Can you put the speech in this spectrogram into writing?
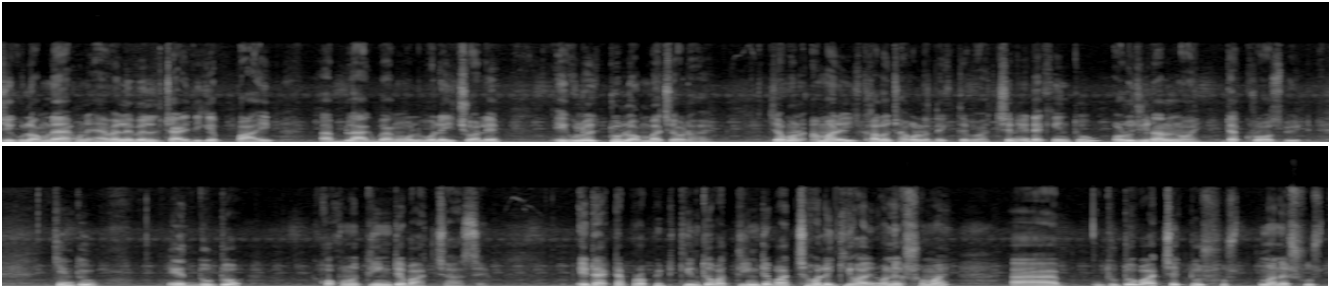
যেগুলো আমরা এখন অ্যাভেলেবেল চারিদিকে পাই ব্ল্যাক বেঙ্গল বলেই চলে, এগুলো একটু লম্বা চওড়া হয়। যেমন আমার এই কালো ছাগলটা দেখতে পাচ্ছেন, এটা কিন্তু অরিজিনাল নয়, এটা ক্রস বিট কিন্তু এর দুটো কখনো তিনটে বাচ্চা আসে। এটা একটা প্রফিট কিন্তু আবার তিনটে বাচ্চা হলে কি হয়? অনেক সময় দুটো বাচ্চা একটু মানে সুস্থ,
